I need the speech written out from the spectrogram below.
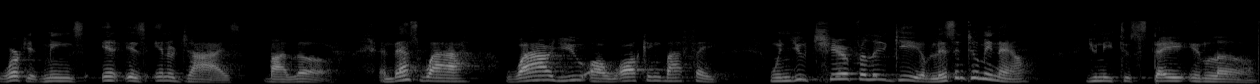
work it means it is energized by love. And that's why while you are walking by faith, when you cheerfully give, listen to me now, you need to stay in love.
